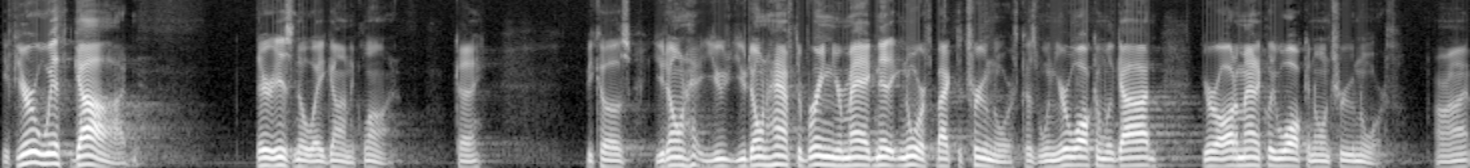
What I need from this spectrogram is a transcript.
If you're with God, there is no agonic line, okay? Because you don't, ha- you, you don't have to bring your magnetic north back to true north, because when you're walking with God, you're automatically walking on true north, all right?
